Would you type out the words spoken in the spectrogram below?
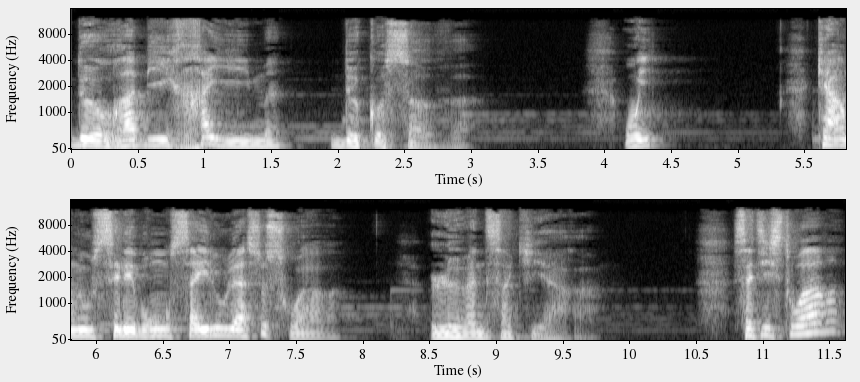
de Rabbi Chaim de Kosov. Oui, car nous célébrons Saïloula ce soir, le 25 Iyar. Cette histoire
